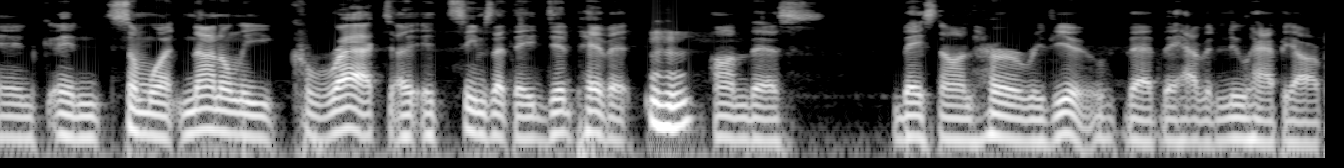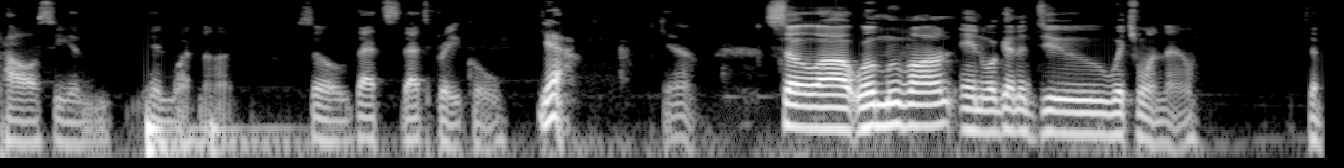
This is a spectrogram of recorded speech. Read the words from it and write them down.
And, and somewhat not only correct, uh, it seems that they did pivot Mm-hmm. on this based on her review that they have a new happy hour policy and and whatnot. So that's that's pretty cool. Yeah. Yeah. So uh, we'll move on and we're gonna do which one now? The,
